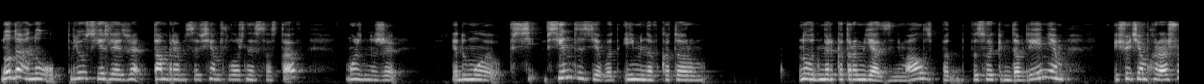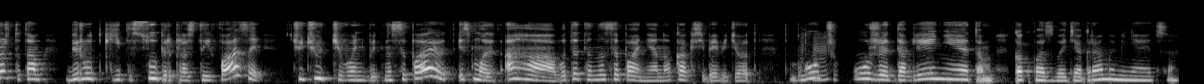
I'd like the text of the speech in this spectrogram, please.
Ну да, ну плюс, если там прям совсем сложный состав, можно же я думаю, в, в синтезе, вот именно в котором, ну, вот, например, которым я занималась под высоким давлением, еще чем хорошо, что там берут какие-то супер простые фазы, чуть-чуть чего-нибудь насыпают и смотрят, ага, вот это насыпание, оно как себя ведет. Там, лучше, хуже, давление, там, как фазовая диаграмма меняется.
